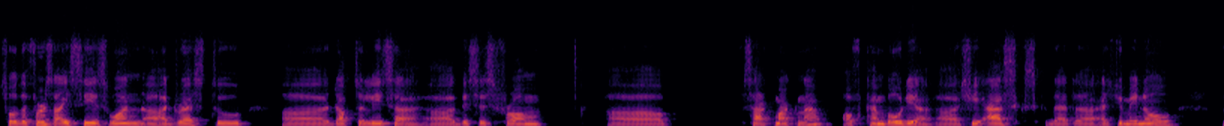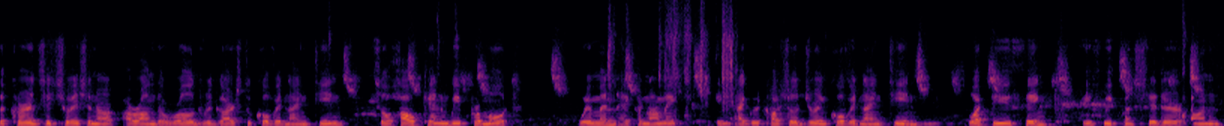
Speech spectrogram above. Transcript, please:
So the first I see is one uh, addressed to uh, Dr. Lisa. this is from Sark Magna of Cambodia. she asks that, as you may know, the current situation around the world regards to COVID-19. So how can we promote women economics in agriculture during COVID-19? What do you think if we consider on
